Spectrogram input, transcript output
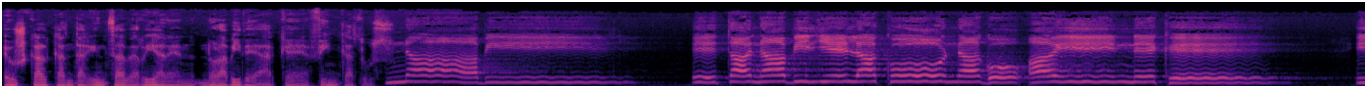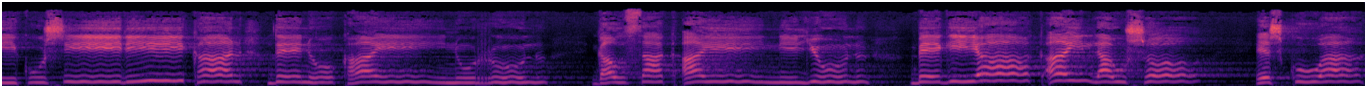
Euskal kantagintza berriaren norabideak eh, finkatuz. Nabil eta nabilelako nago aineke ikusirikan denok ainurrun gauzak ainilun begiak hain lauso, eskuak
